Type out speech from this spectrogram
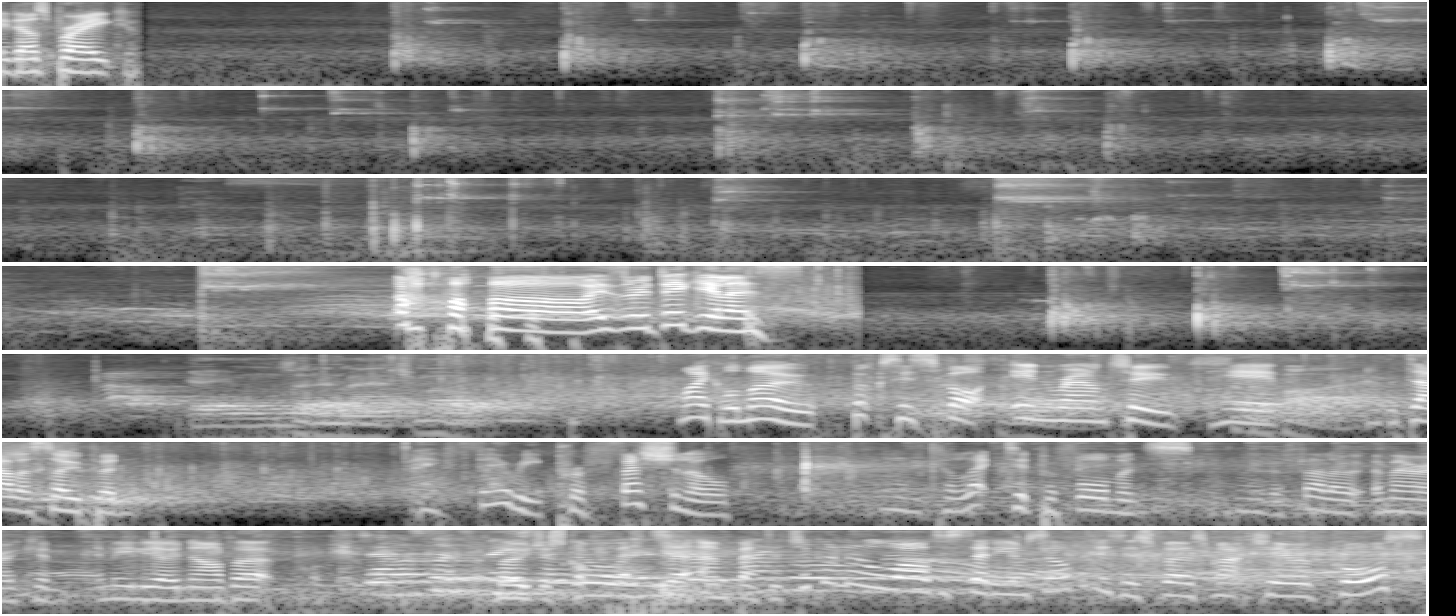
He does break. Oh, it's ridiculous. Michael Mmoh books his spot in round two here at the Dallas Open. A very professional and collected performance with a fellow American, Emilio Nava. Mmoh just got better and better. Took a little while to steady himself. It is his first match here, of course.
